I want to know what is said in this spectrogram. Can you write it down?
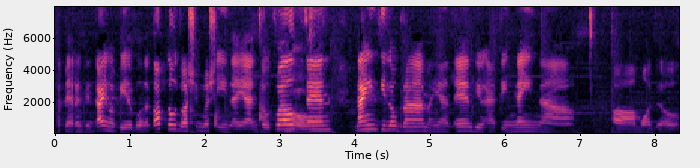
At meron din tayong available na top load washing machine. Ayan. So, 12, Oo. 10, 9 kilogram. Ayan. And yung ating 9 na ah, model.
